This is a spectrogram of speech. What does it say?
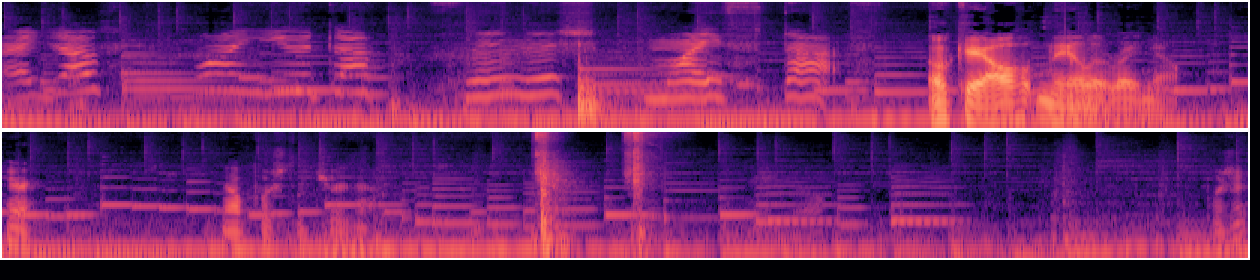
I just want you to finish my stuff. Okay, I'll nail it right now. Here. Now push the trigger. There you go. Push it.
